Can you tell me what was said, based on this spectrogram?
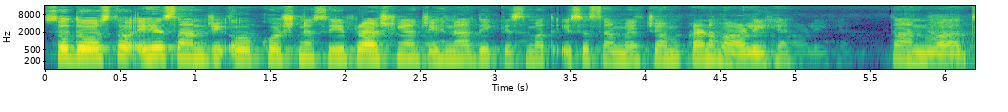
ਸੋ ਦੋਸਤੋ, ਇਹ ਸਨ ਜੀ ਉਹ ਖੁਸ਼ਨਸੀਬ ਰਾਸ਼ੀਆਂ ਜਿਨ੍ਹਾਂ ਦੀ ਕਿਸਮਤ ਇਸ ਸਮੇਂ ਚਮਕਣ ਵਾਲੀ ਹੈ। ਧੰਨਵਾਦ।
